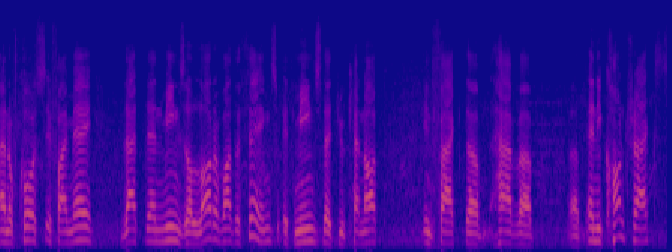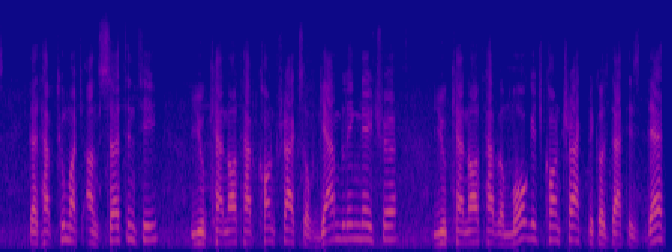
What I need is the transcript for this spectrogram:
And of course, if I may, that then means a lot of other things. It means that you cannot, in fact, uh, have uh, uh, any contracts that have too much uncertainty. You cannot have contracts of gambling nature. You cannot have a mortgage contract because that is debt.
